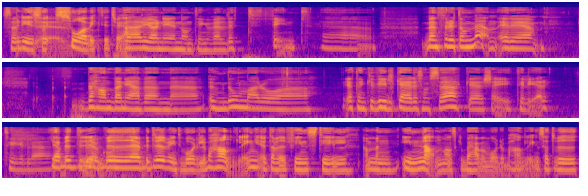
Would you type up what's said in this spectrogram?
Så det är så, att, så viktigt tror jag. Där gör ni någonting väldigt fint. Eh, men förutom män, är det, behandlar ni även uh, ungdomar och jag tänker vilka är det som söker sig till er? till eh, Ja, vi, vi bedriver inte vård eller behandling utan vi finns till ja, men innan man ska behöva vård och behandling. Så att vi,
